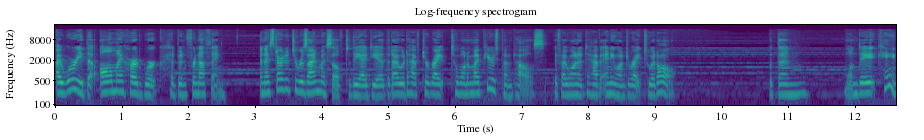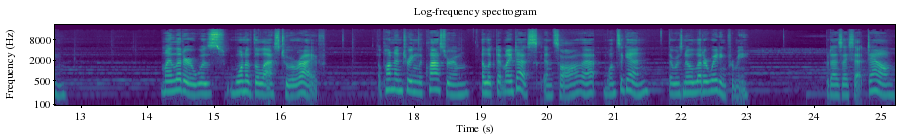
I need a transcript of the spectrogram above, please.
I worried that all my hard work had been for nothing, and I started to resign myself to the idea that I would have to write to one of my peers' pen pals if I wanted to have anyone to write to at all. But then, one day it came. My letter was one of the last to arrive. Upon entering the classroom, I looked at my desk and saw that, once again, there was no letter waiting for me. But as I sat down,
